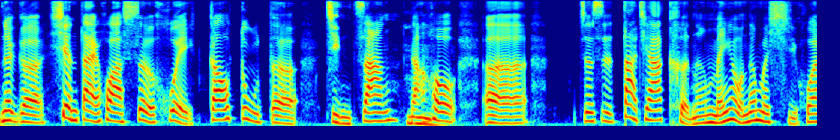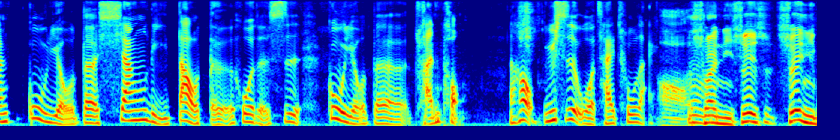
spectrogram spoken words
那个现代化社会高度的紧张，然后呃。就是大家可能没有那么喜欢固有的乡里道德，或者是固有的传统，然后于是我才出来。哦，所以你所以是所以你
